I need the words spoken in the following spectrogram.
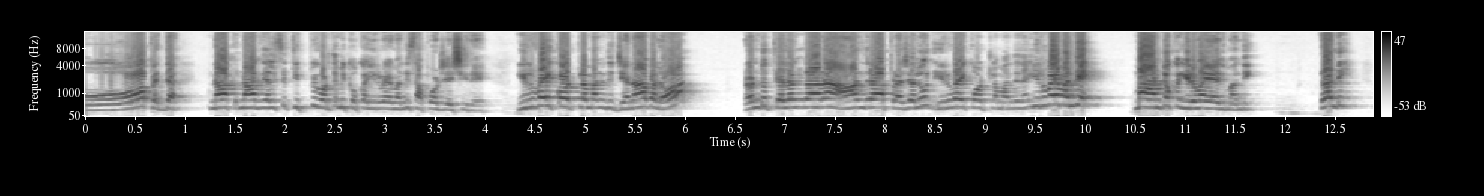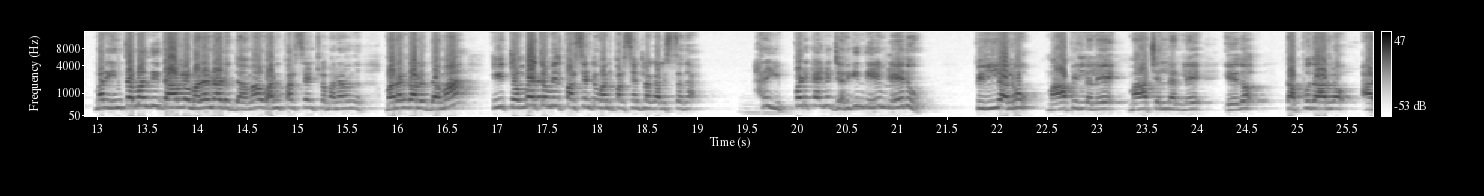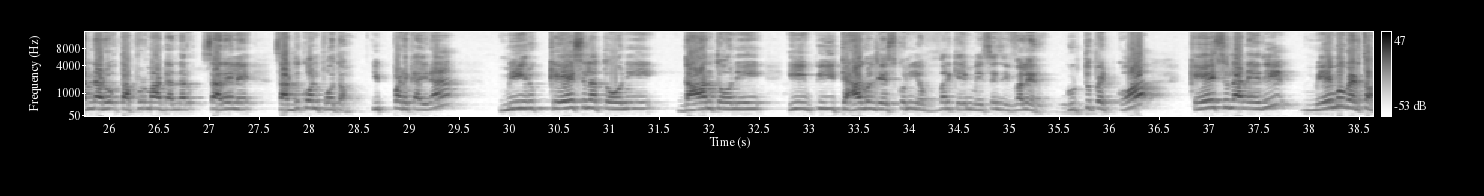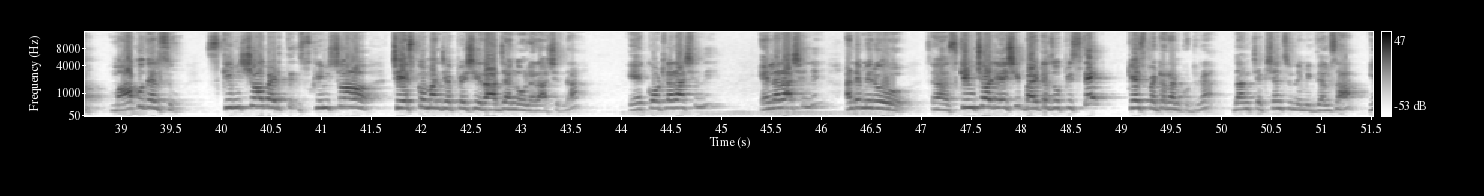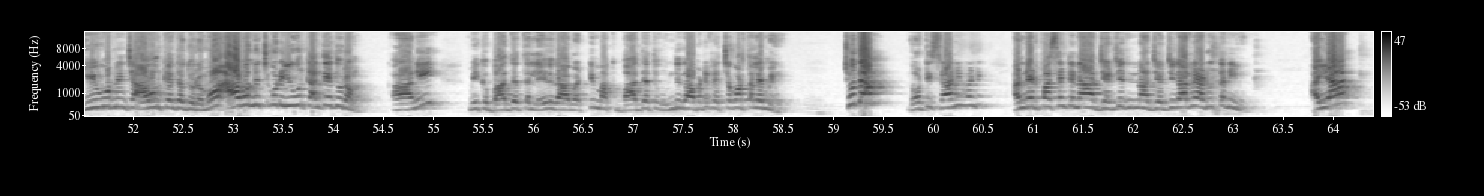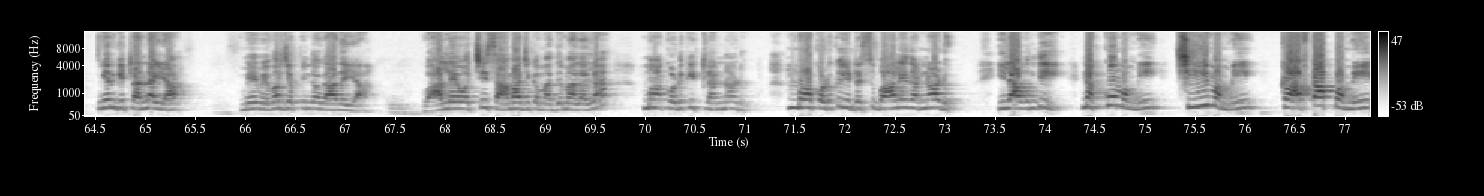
ఓ పెద్ద. నాకు నాకు తెలిసి తిప్పి కొడితే మీకు ఒక ఇరవై మంది సపోర్ట్ చేసిరే. ఇరవై కోట్ల మంది జనాభాలో రెండు తెలంగాణ ఆంధ్ర ప్రజలు ఇరవై కోట్ల మంది ఇరవై మందే. మా అంటే ఒక ఇరవై ఐదు మంది. రండి. మరి ఇంతమంది దారిలో మనం అడుగుదామా? వన్ పర్సెంట్లో మనం మనం కలుద్దామా? ఈ తొంభై తొమ్మిది పర్సెంట్ వన్ పర్సెంట్లో కలుస్తుందా? అరే ఇప్పటికైనా జరిగింది ఏం లేదు. పిల్లలు మా పిల్లలే మా చెల్లెళ్ళే ఏదో తప్పుదారిలో అన్నారు తప్పుడు మాట అన్నారు. సరేలే సర్దుకొని పోతాం. ఇప్పటికైనా మీరు కేసులతోని దాంతోని ఈ ఈ ట్యాగులు చేసుకొని ఎవ్వరికి ఏం మెసేజ్ ఇవ్వలేరు. గుర్తుపెట్టుకో కేసులు అనేది మేము పెడతాం. మాకు తెలుసు. స్కిన్ షో పెడితే స్కిన్ షో చేసుకోమని చెప్పేసి రాజ్యాంగంలో రాసిందా? ఏ కోర్టులో రాసింది? ఎలా రాసింది? అంటే మీరు స్కిన్ షో చేసి బయట చూపిస్తే కేసు పెట్టరు దానికి సెక్షన్స్ ఉన్నాయి మీకు తెలుసా? ఈ ఊరు నుంచి ఆ ఊరికి ఎంత దూరమో ఆ ఊరు నుంచి కూడా ఈ ఊరికి అంతే దూరం. కానీ మీకు బాధ్యత లేదు కాబట్టి మాకు బాధ్యత ఉంది కాబట్టి రెచ్చగొడతలే మేము. చూద్దాం. నోటీస్ రానివ్వండి. హండ్రెడ్ పర్సెంట్ నా జడ్జి నా జడ్జి గారిని అడుగుతా నేను. అయ్యా నేను ఇట్లా అన్నయ్యా మేము ఎవరు చెప్పిందో కాదయ్యా? వాళ్ళే వచ్చి సామాజిక మాధ్యమాలల్లో మా కొడుకు ఇట్లా అన్నాడు. మా కొడుకు ఈ డ్రెస్ బాగాలేదన్నాడు ఇలా ఉంది. నక్కు మమ్మీ చీ మమ్మీ క్రాప్ టాప్ మమ్మీ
